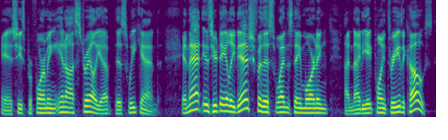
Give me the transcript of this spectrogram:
and she's performing in Australia this weekend. And that is your daily dish for this Wednesday morning on 98.3 The Coast.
